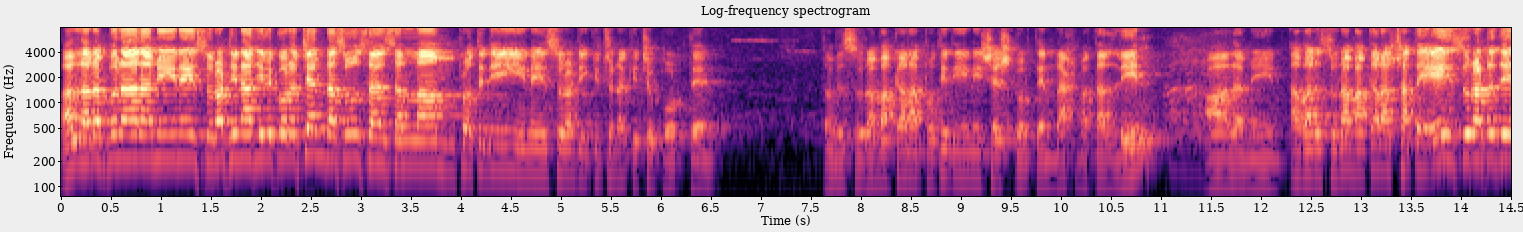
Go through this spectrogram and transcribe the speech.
আল্লাহ রাব্বুল আলামিন এই সূরাটি নাজিল করেছেন, রাসূল সাল্লাল্লাহু প্রতিদিন এই সূরাটি কিছু না কিছু পড়তেন। তবে সূরা বাকারা প্রতিদিনই শেষ করতেন, রাহমাতাল লিল আলামিন। আবার সূরা বাকারার সাথে এই সূরাটা যে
